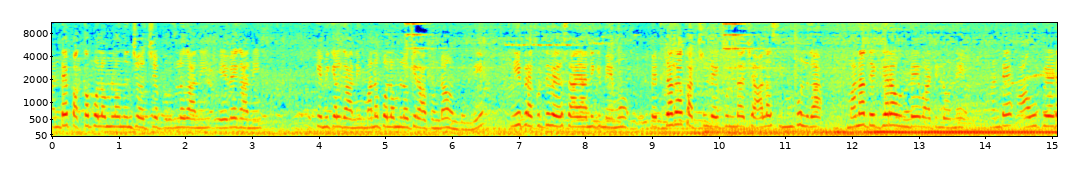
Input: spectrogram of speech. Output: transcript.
అంటే పక్క పొలంలో నుంచి వచ్చే పురుగులు కానీ ఏవే కానీ కెమికల్ కానీ మన పొలంలోకి రాకుండా ఉంటుంది. ఈ ప్రకృతి వ్యవసాయానికి మేము పెద్దగా ఖర్చు లేకుండా చాలా సింపుల్గా మన దగ్గర ఉండే వాటిలోనే అంటే ఆవు పేడ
